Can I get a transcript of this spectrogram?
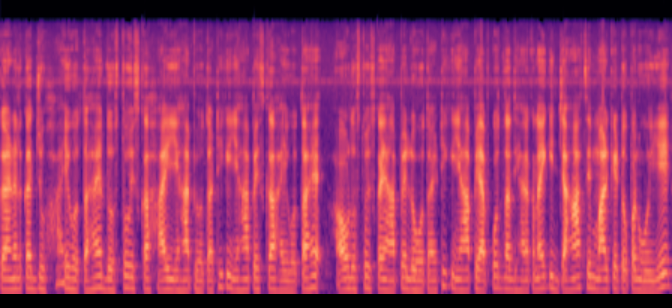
कैंडल का जो हाई होता है दोस्तों, इसका हाई यहाँ पे होता है, ठीक है? यहाँ पे इसका हाई होता है और दोस्तों इसका यहाँ पे लो होता है, ठीक है? यहाँ पे आपको इतना ध्यान रखना है कि जहाँ से मार्केट ओपन हुई है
